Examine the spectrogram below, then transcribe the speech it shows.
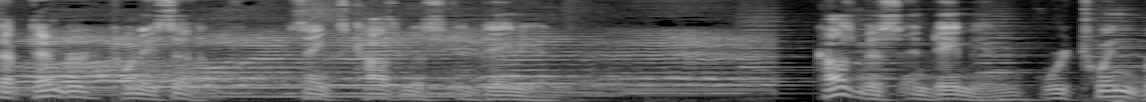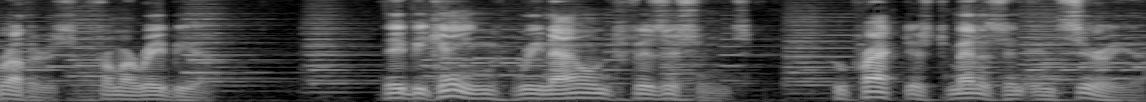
September 27th, Saints Cosmas and Damian. Cosmas and Damian were twin brothers from Arabia. They became renowned physicians who practiced medicine in Syria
